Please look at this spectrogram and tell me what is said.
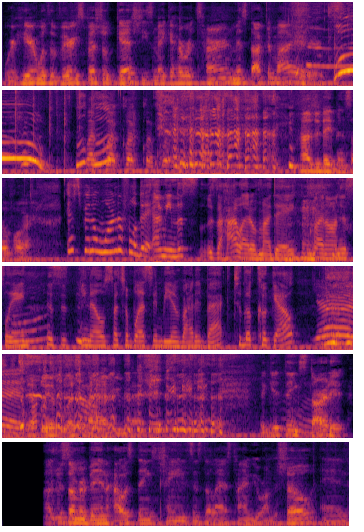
We're here with a very special guest. She's making her return, Miss Dr. Myers. Woo! clap, clap, clap, clap, clap. How's your day been so far? It's been a wonderful day. I mean, this is the highlight of my day, quite honestly. This is, you know, such a blessing to be invited back to the cookout. Yes. Definitely a blessing to have you back. To get things started, how's your summer been? How has things changed since the last time you were on the show? And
